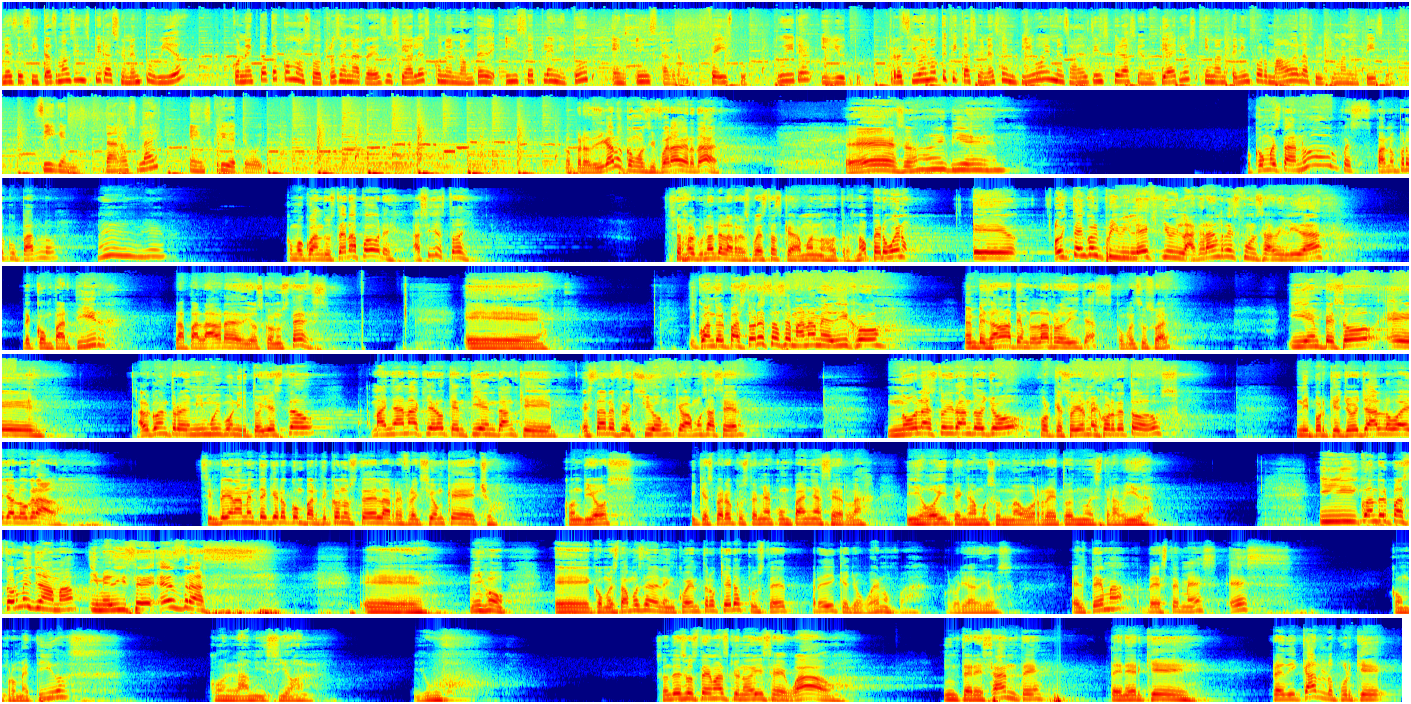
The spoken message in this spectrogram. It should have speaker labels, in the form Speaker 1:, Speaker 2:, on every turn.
Speaker 1: ¿Necesitas más inspiración en tu vida? Conéctate con nosotros en las redes sociales con el nombre de IC Plenitud en Instagram, Facebook, Twitter y YouTube. Recibe notificaciones en vivo y mensajes de inspiración diarios y mantén informado de las últimas noticias. Síguenos, danos like e inscríbete hoy.
Speaker 2: No, pero dígalo como si fuera verdad. Eso, ay, bien. ¿Cómo está? No, pues para no preocuparlo. Eh, bien. Como cuando usted era pobre, así estoy. Son algunas de las respuestas que damos nosotros, ¿no? Pero bueno, eh, hoy tengo el privilegio y la gran responsabilidad de compartir la palabra de Dios con ustedes. Eh, y cuando el pastor esta semana me dijo, empezaron a temblar las rodillas, como es usual, y empezó eh, algo dentro de mí muy bonito. Y esto mañana quiero que entiendan que esta reflexión que vamos a hacer no la estoy dando yo porque soy el mejor de todos, ni porque yo ya lo haya logrado. Simplemente quiero compartir con ustedes la reflexión que he hecho con Dios y que espero que usted me acompañe a hacerla y hoy tengamos un nuevo reto en nuestra vida. Y cuando el pastor me llama y me dice, Esdras, eh, mi hijo, eh, como estamos en el encuentro, quiero que usted predique. Yo, bueno, pa, gloria a Dios. El tema de este mes es comprometidos con la misión. Y uff, son de esos temas que uno dice, wow, interesante tener que predicarlo, porque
